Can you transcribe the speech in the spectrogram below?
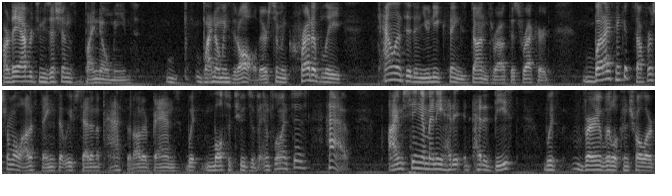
are they average musicians? By no means. By no means at all. There's some incredibly talented and unique things done throughout this record. But I think it suffers from a lot of things that we've said in the past that other bands with multitudes of influences have. I'm seeing a many headed beast with very little control or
